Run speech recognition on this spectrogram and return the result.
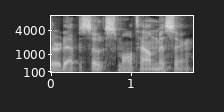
welcome to our third episode of Small Town Missing.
